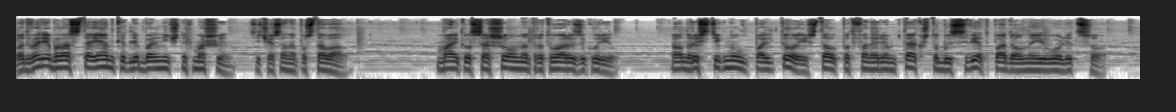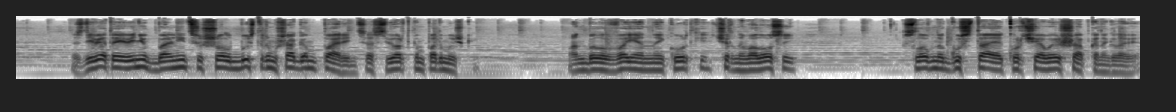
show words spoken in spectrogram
Во дворе была стоянка для больничных машин. Сейчас она пустовала. Майкл сошел на тротуар и закурил. Он расстегнул пальто и стал под фонарем так, чтобы свет падал на его лицо. С 9-й авеню к больнице шел быстрым шагом парень со свертком под мышкой. Он был в военной куртке, черноволосый, словно густая курчавая шапка на голове.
